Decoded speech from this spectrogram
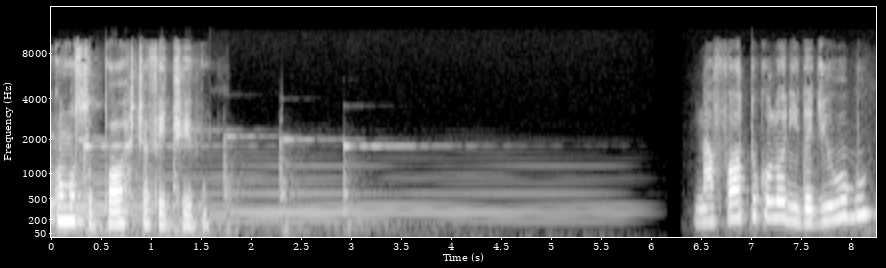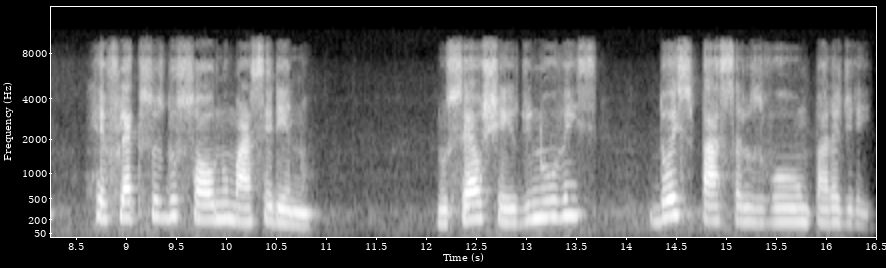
como suporte afetivo. Na foto colorida de Hugo, reflexos do sol no mar sereno. No céu cheio de nuvens, dois pássaros voam para a direita.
